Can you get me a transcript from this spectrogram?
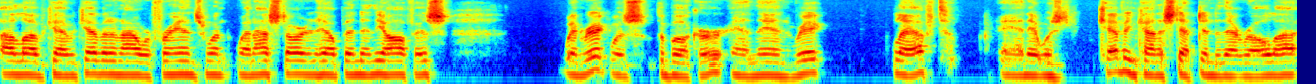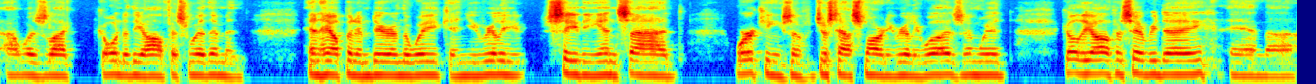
I, I love Kevin. Kevin and I were friends when, when I started helping in the office when Rick was the booker. And then Rick left and it was Kevin kind of stepped into that role. I, I was like going to the office with him and and helping him during the week. And you really see the inside workings of just how smart he really was. And we'd go to the office every day and uh,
